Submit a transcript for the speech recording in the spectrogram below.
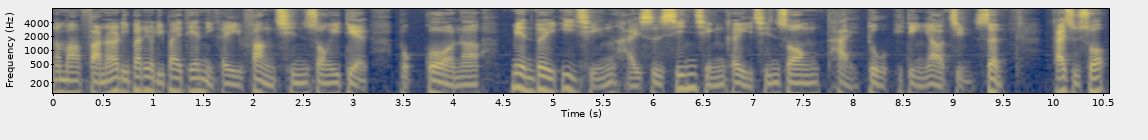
那么反而礼拜六、礼拜天你可以放轻松一点。不过呢，面对疫情还是心情可以轻松，态度一定要谨慎。开始说，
